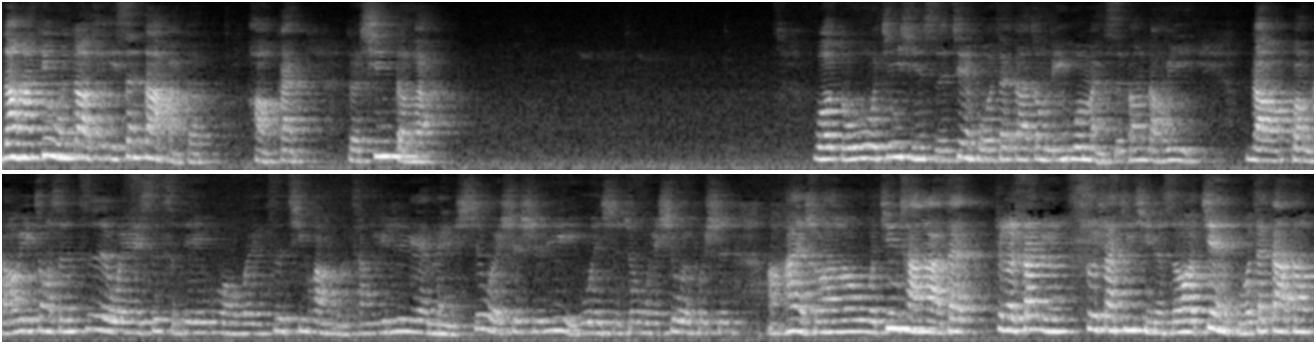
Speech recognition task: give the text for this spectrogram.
让他听闻到这一圣大法的，好感的心得啊。我读经行时，见佛在大众灵魂满十方劳役。饶广饶于众生，自为施此地，我为自欺谎，我常于日月美，是为是施意，问世尊为是为不施。啊，他也说，他说我经常啊，在这个山林树下进行的时候，见佛在大当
